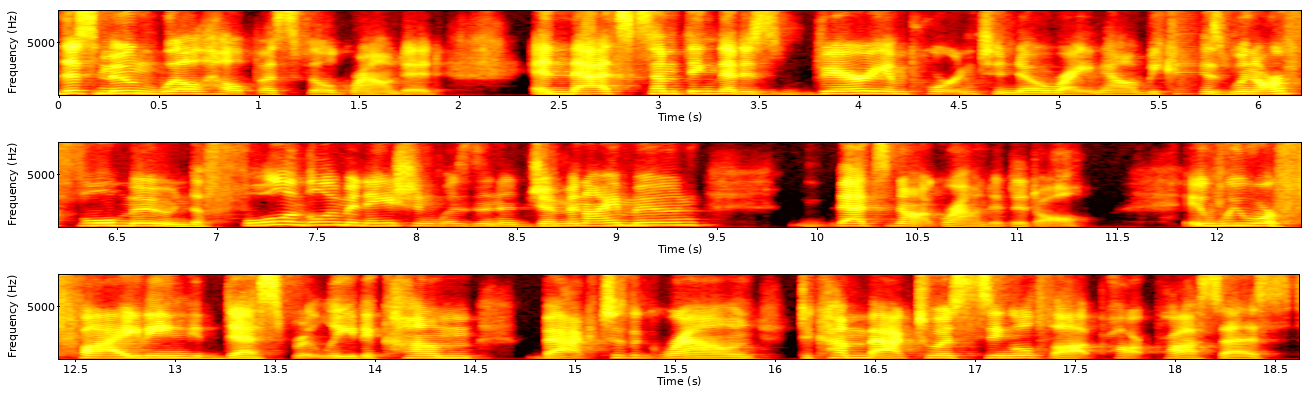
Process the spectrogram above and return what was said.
this moon will help us feel grounded and that's something that is very important to know right now because when our full moon the full illumination was in a gemini moon that's not grounded at all we were fighting desperately to come back to the ground, to come back to a single thought process,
